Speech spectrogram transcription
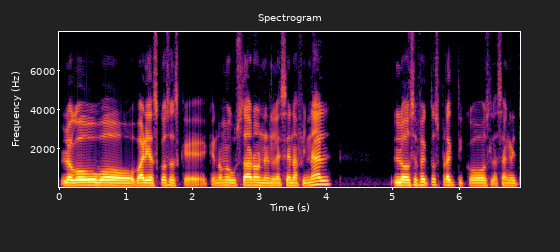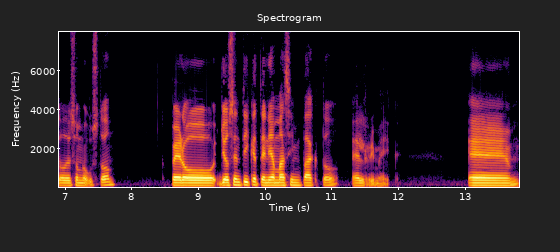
Luego hubo varias cosas que, que no me gustaron en la escena final. Los efectos prácticos, la sangre y todo eso me gustó. Pero yo sentí que tenía más impacto el remake. Eh,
